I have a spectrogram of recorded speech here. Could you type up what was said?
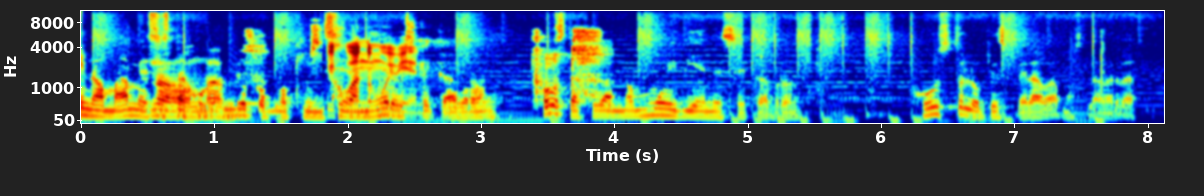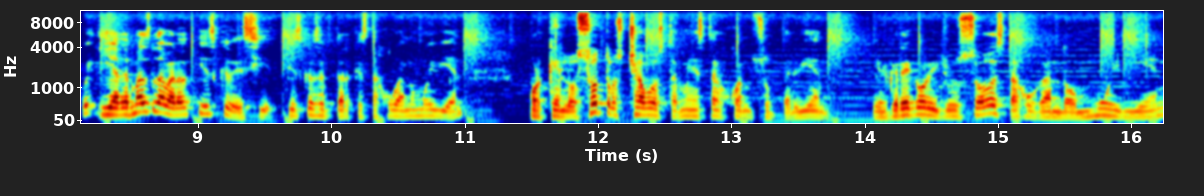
¿eh? no mames, No está jugando mames. como jugando muy bien. este cabrón. Puta. Está jugando muy bien ese cabrón. Justo lo que esperábamos, la verdad. Y además, la verdad, tienes que decir, tienes que aceptar que está jugando muy bien, porque los otros chavos también están jugando súper bien. El Gregory Rousseau está jugando muy bien.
